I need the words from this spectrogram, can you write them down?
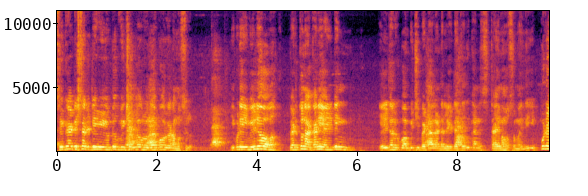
సీక్రెట్ హిస్టరీ టీవీ యూట్యూబ్ వీక్షకులు హృదయపూర్వక నమస్సులు ఇప్పుడు ఈ వీడియో పెడుతున్నా కానీ ఎడిటింగ్ ఎడిటర్కు పంపించి పెట్టాలంటే లేట్ అవుతుంది కానీ టైం అవసరమైంది. ఇప్పుడే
